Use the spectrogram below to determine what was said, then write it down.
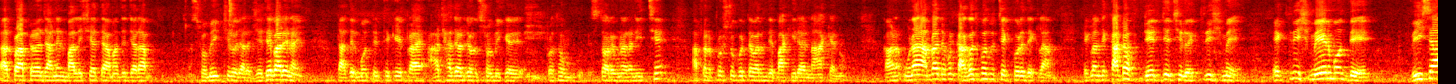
তারপর আপনারা জানেন মালয়েশিয়াতে আমাদের যারা শ্রমিক ছিল, যারা যেতে পারে নাই তাদের মধ্যে থেকে প্রায় আট হাজার জন শ্রমিকের প্রথম স্তরে ওনারা নিচ্ছে। আপনারা প্রশ্ন করতে পারেন যে বাকিরা না কেন? কারণ ওনারা আমরা যখন কাগজপত্র চেক করে দেখলাম দেখলাম যে কাট অফ ডেট যে ছিল একত্রিশ মে, একত্রিশ মের মধ্যে ভিসা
